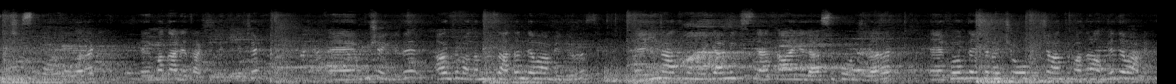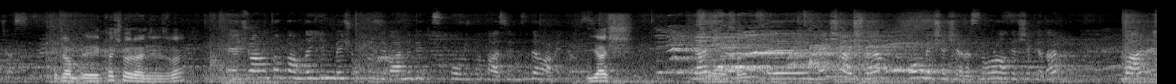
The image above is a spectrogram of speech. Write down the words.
geçiş spor olarak e, madalya takdim edilecek. E, bu şekilde antrenmanlarımıza zaten devam ediyoruz. E, yine antrenmanlara gelmek isteyen aileler, sporculara e, kontenjan açığı oldukça antrenmanlar almaya devam edeceğiz. Hocam e, kaç öğrenciniz var? E, şu an toplamda 25-30 civarında bir sporcu potansiyelimize devam ediyoruz. Yaş Yani e, 5 yaşla 15 yaş arasında 16 yaşa kadar var. E,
